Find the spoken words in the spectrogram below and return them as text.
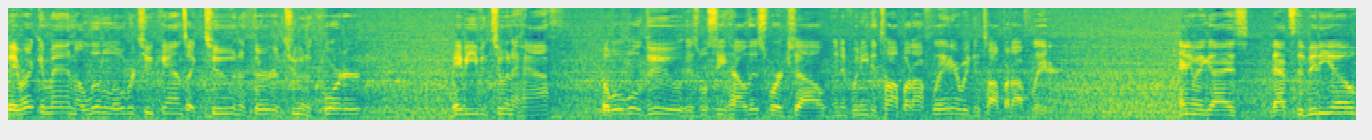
They recommend a little over two cans, like two and a third or two and a quarter, maybe even two and a half. But what we'll do is we'll see how this works out, and if we need to top it off later, we can top it off later. Anyway, guys, that's the video.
